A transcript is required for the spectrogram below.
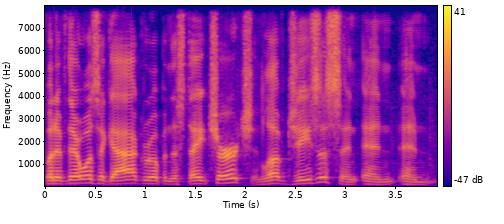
but if there was a guy who grew up in the state church and loved Jesus and, and, and,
